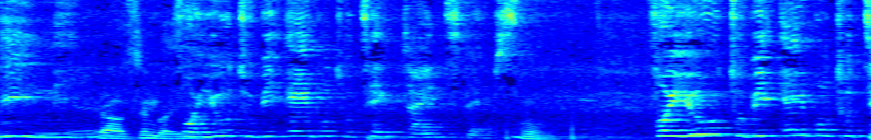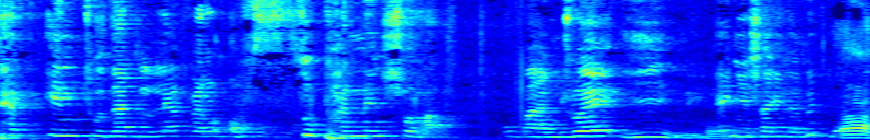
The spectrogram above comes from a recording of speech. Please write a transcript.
yini? For you to be able to take giant steps. Mm. For you to be able to tap into that level of supernatural. Ubanjwe yini? Engishayile ne? Ah,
